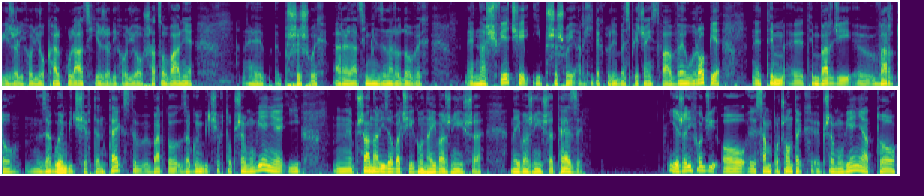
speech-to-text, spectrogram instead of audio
jeżeli chodzi o kalkulacje, jeżeli chodzi o szacowanie e, przyszłych relacji międzynarodowych na świecie i przyszłej architektury bezpieczeństwa w Europie, tym, tym bardziej warto zagłębić się w ten tekst, warto zagłębić się w to przemówienie i mm, przeanalizować jego najważniejsze, najważniejsze tezy. Jeżeli chodzi o sam początek przemówienia, to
